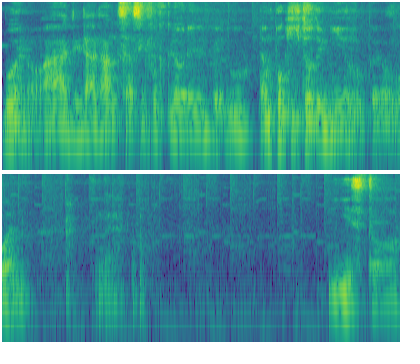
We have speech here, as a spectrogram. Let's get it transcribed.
Bueno, ah, de las danzas y folclore del Perú. Da un poquito de miedo, pero bueno. Y esto.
